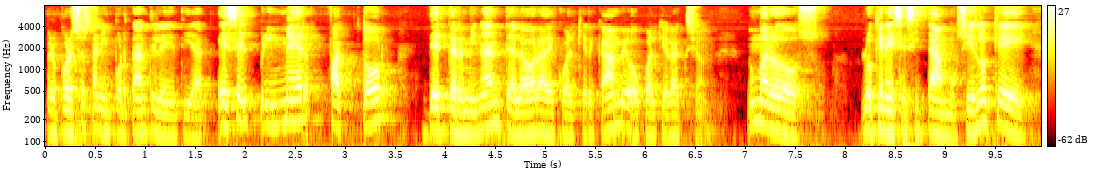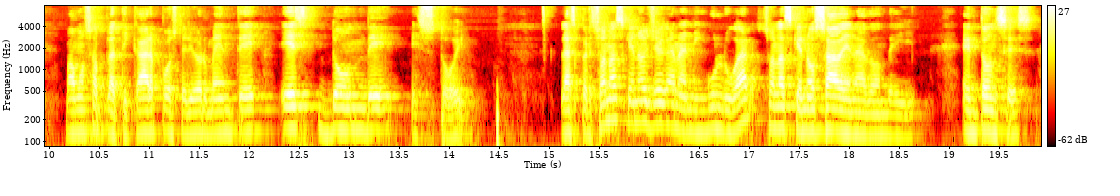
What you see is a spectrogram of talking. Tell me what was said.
pero por eso es tan importante la identidad. Es el primer factor determinante a la hora de cualquier cambio o cualquier acción. Número dos, lo que necesitamos, y es lo que vamos a platicar posteriormente, es dónde estoy. Las personas que no llegan a ningún lugar son las que no saben a dónde ir. Entonces,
